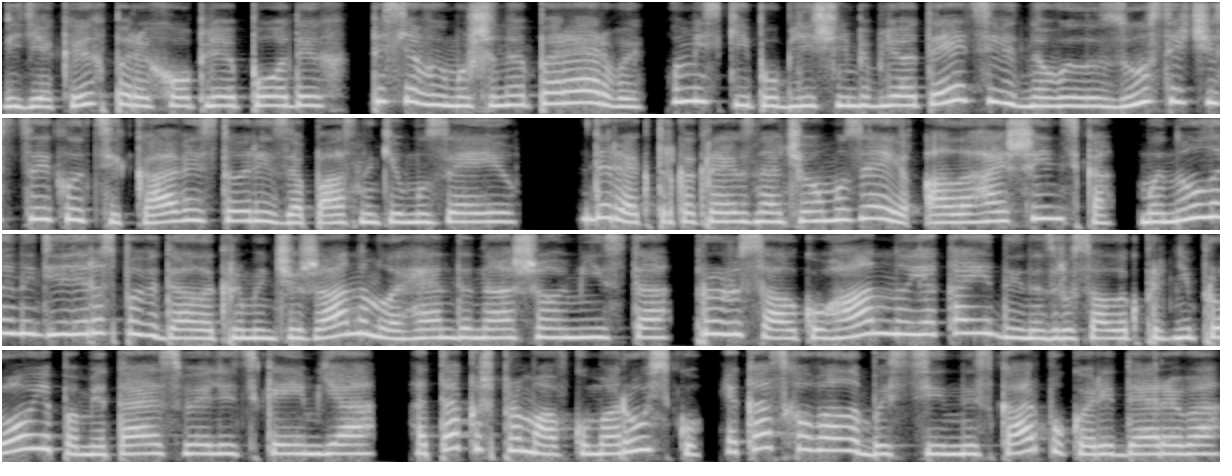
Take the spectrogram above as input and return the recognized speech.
від яких перехоплює подих. Після вимушеної перерви у міській публічній бібліотеці відновили зустрічі з циклу Цікаві історії запасників музею. Директорка краєзнавчого музею Алла Гайшинська минулої неділі розповідала кременчужанам легенди нашого міста про русалку Ганну, яка єдина з русалок Придніпров'я пам'ятає своє людське ім'я, а також про мавку Маруську, яка сховала безцінний скарб у корі дерева.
